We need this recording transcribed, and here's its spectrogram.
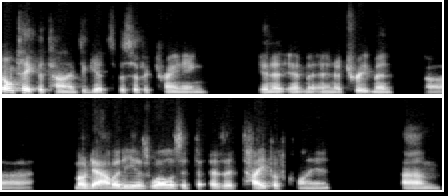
don't take the time to get specific training in a, in, in a treatment uh, modality as well as a, as a type of client um,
